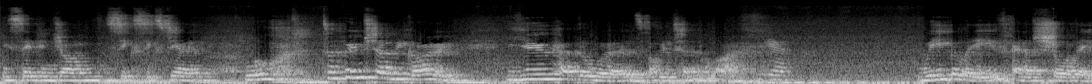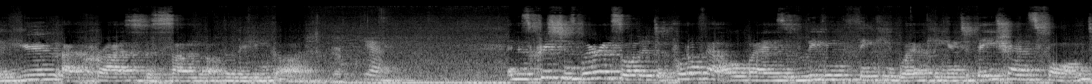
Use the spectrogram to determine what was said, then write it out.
he said in John 6:68, Lord, to whom shall we go? You have the words of eternal life. Yeah. We believe and are sure that you are Christ, the Son of the living God. Yeah. And as Christians, we're exhorted to put off our old ways of living, thinking, working, and to be transformed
